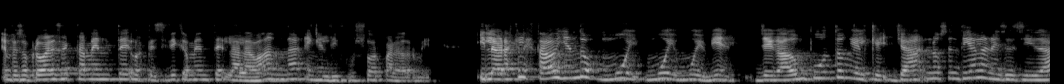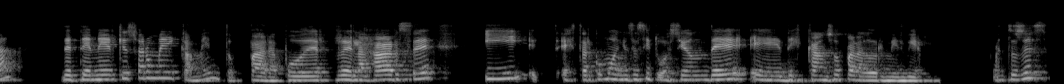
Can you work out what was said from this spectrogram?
Empezó a probar exactamente o específicamente la lavanda en el difusor para dormir. Y la verdad es que le estaba yendo muy, muy, muy bien. Llegado a un punto en el que ya no sentía la necesidad de tener que usar un medicamento para poder relajarse y estar como en esa situación de eh, descanso para dormir bien. Entonces,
